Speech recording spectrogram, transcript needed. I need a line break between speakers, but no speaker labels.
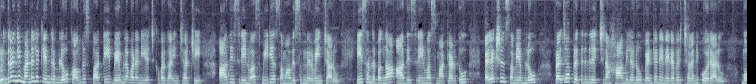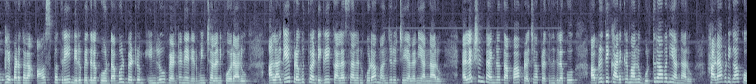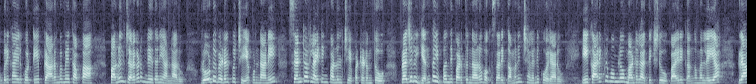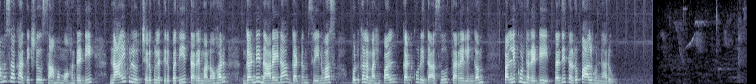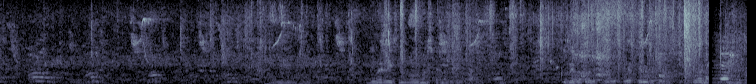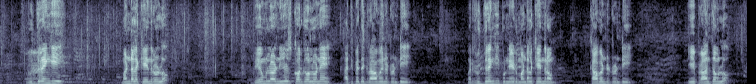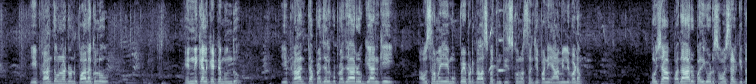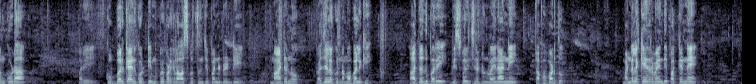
రుద్రంగి మండల కేంద్రంలో కాంగ్రెస్ పార్టీ వేములవాడ నియోజకవర్గ ఇన్ఛార్జి ఆది శ్రీనివాస్ మీడియా సమావేశం నిర్వహించారు. ఈ సందర్భంగా ఆది శ్రీనివాస్ మాట్లాడుతూ ఎలక్షన్ సమయంలో ప్రజాప్రతినిధులు ఇచ్చిన హామీలను వెంటనే నెరవేర్చాలని కోరారు. ముప్పై పడకల ఆసుపత్రి నిరుపేదలకు డబుల్ బెడ్రూమ్ ఇండ్లు వెంటనే నిర్మించాలని కోరారు. అలాగే ప్రభుత్వ డిగ్రీ కళాశాలను కూడా మంజూరు చేయాలని అన్నారు. ఎలక్షన్ టైంలో తప్ప ప్రజాప్రతినిధులకు అభివృద్ధి కార్యక్రమాలు గుర్తురావని అన్నారు. హడావుడిగా కొబ్బరికాయలు కొట్టి ప్రారంభమే తప్ప పనులు జరగడం లేదని అన్నారు. రోడ్డు వెడల్పు చేయకుండానే సెంటర్ లైటింగ్ పనులు చేపట్టడంతో ప్రజలు ఎంత ఇబ్బంది పడుతున్నారో ఒకసారి గమనించాలని కోరారు. ఈ కార్యక్రమంలో మండల అధ్యక్షుడు బైరి గంగమల్లయ్య గ్రామ శాఖ అధ్యక్షుడు సామ మోహన్ రెడ్డి నాయకులు చెలుకుల తిరుపతి తర్రె మనోహర్ గండి నారాయణ గడ్డం శ్రీనివాస్ పుట్కల మహిపాల్ కట్కూరి దాసు తర్రెలింగం పల్లికొండ రెడ్డి తదితరులు పాల్గొన్నారు.
రుద్రంగి మండల కేంద్రంలో వేములో నియోజకవర్గంలోనే అతిపెద్ద గ్రామమైనటువంటి మరి రుద్రంగి ఇప్పుడు నేడు మండల కేంద్రం కాబడినటువంటి ఈ ప్రాంతంలో ఈ ప్రాంతంలో ఉన్నటువంటి పాలకులు ఎన్నికల కంటే ముందు ఈ ప్రాంత ప్రజలకు ప్రజారోగ్యానికి అవసరమయ్యే ముప్పై పడకల ఆసుపత్రిని తీసుకొని వస్తామని చెప్పని హామీలు ఇవ్వడం బహుశా పదహారు పదిహేడు సంవత్సరాల క్రితం కూడా మరి కొబ్బరికాయను కొట్టి ముప్పై పడకల ఆసుపత్రిని చెప్పినటువంటి మాటను ప్రజలకు నమ్మబలికి ఆ తదుపరి విస్మరించినటువంటి వైనాన్ని తప్పపడుతూ మండల కేంద్రమైంది. పక్కనే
